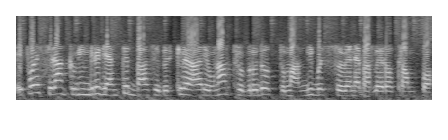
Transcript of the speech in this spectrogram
e può essere anche un ingrediente base per creare un altro prodotto, ma di questo ve ne parlerò tra un po'.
